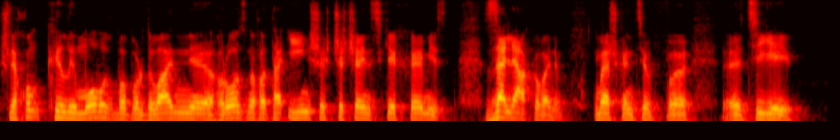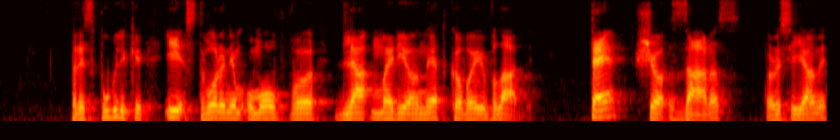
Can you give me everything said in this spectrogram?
шляхом килимових бомбардувань Грозного та інших чеченських е, міст, залякуванням мешканців е, е, цієї республіки і створенням умов е, для маріонеткової влади. Те, що зараз росіяни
